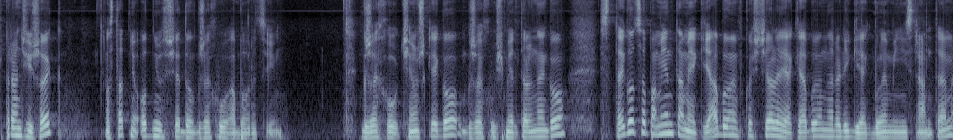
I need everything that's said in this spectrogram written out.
Franciszek ostatnio odniósł się do grzechu aborcji grzechu ciężkiego, grzechu śmiertelnego. Z tego co pamiętam, jak ja byłem w kościele, jak ja byłem na religii, jak byłem ministrantem,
